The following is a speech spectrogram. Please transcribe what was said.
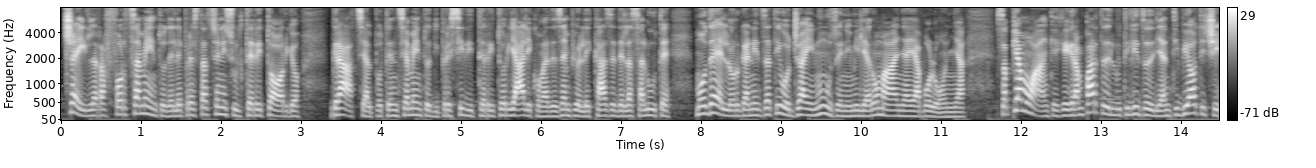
c'è il rafforzamento delle prestazioni sul territorio, grazie al potenziamento di presidi territoriali come ad esempio le case della salute, modello organizzativo già in uso in Emilia-Romagna e a Bologna. Sappiamo anche che gran parte dell'utilizzo degli antibiotici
